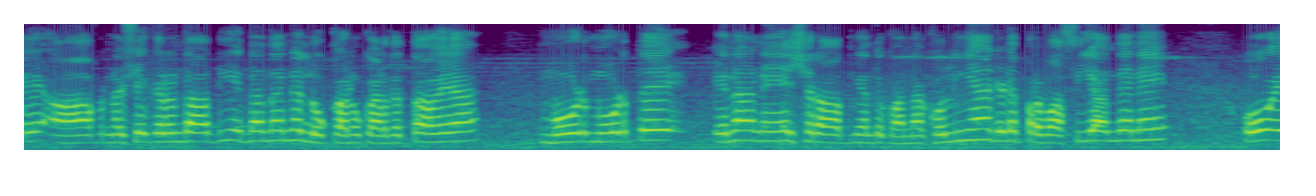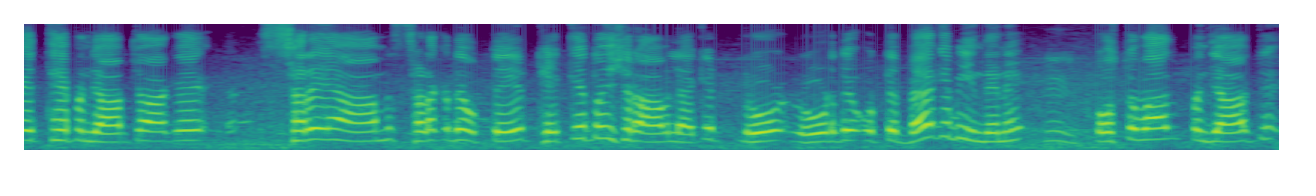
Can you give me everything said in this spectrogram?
ਇਹ ਆਪ ਨਸ਼ੇ ਕਰਨ ਦਾ ਆਦੀ ਇਦਾਂ ਦਾ ਇਹਨੇ ਲੋਕਾਂ ਨੂੰ ਕਰ ਦਿੱਤਾ ਹੋਇਆ। ਮੋੜ ਮੋੜ ਤੇ ਇਹਨਾਂ ਨੇ ਸ਼ਰਾਬ ਦੀਆਂ ਦੁਕਾਨਾਂ ਖੋਲੀਆਂ ਜਿਹੜੇ ਪ੍ਰਵਾਸੀ ਆਉਂਦੇ ਨੇ ਉਹ ਇੱਥੇ ਪੰਜਾਬ 'ਚ ਆ ਕੇ ਸਰੇਆਮ ਸੜਕ ਦੇ ਉੱਤੇ ਠੇਕੇ ਤੋਂ ਹੀ ਸ਼ਰਾਬ ਲੈ ਕੇ ਰੋਡ ਦੇ ਉੱਤੇ ਬਹਿ ਕੇ ਪੀਂਦੇ ਨੇ। ਉਸ ਤੋਂ ਬਾਅਦ ਪੰਜਾਬ 'ਚ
